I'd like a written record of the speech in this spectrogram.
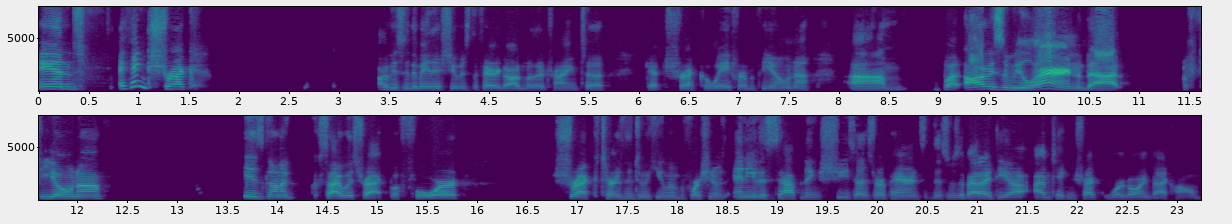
And I think Shrek, obviously, the main issue is the fairy godmother trying to get Shrek away from Fiona. Um, but obviously, we learn that Fiona is gonna side with Shrek before Shrek turns into a human. Before she knows any of this is happening, she says to her parents, "This was a bad idea. I'm taking Shrek. We're going back home,"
